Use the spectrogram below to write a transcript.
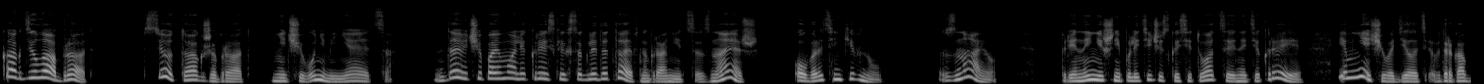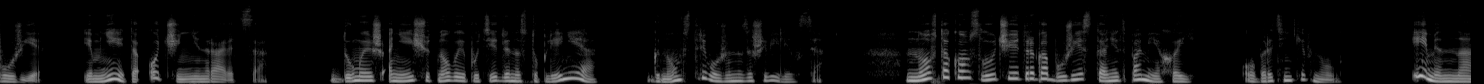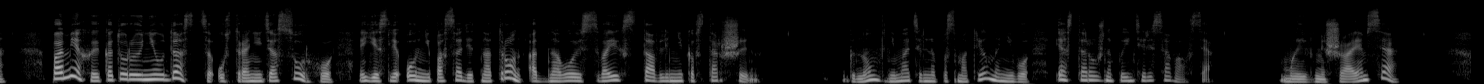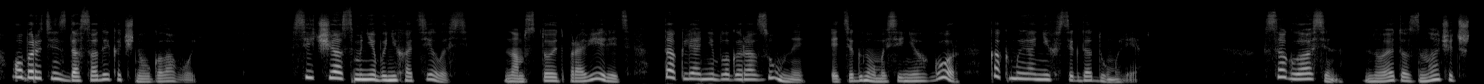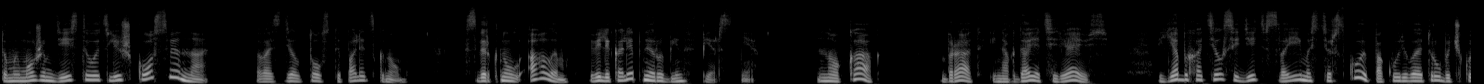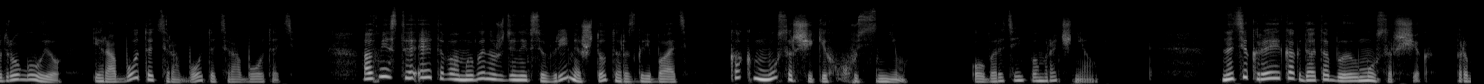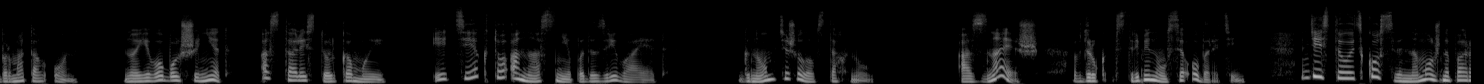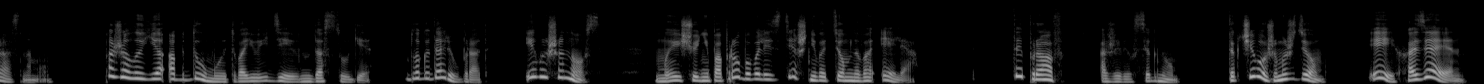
«Как дела, брат?» «Все так же, брат. Ничего не меняется. Давичи поймали крейских соглядатаев на границе, знаешь?» Оборотень кивнул. «Знаю. При нынешней политической ситуации на Текрее им нечего делать в Драгобужье, и мне это очень не нравится. Думаешь, они ищут новые пути для наступления?» Гном встревоженно зашевелился. «Но в таком случае Драгобужье станет помехой», — оборотень кивнул. Именно. Помехой, которую не удастся устранить Асурху, если он не посадит на трон одного из своих ставленников-старшин. Гном внимательно посмотрел на него и осторожно поинтересовался. «Мы вмешаемся?» Оборотень с досадой качнул головой. «Сейчас мне бы не хотелось. Нам стоит проверить, так ли они благоразумны, эти гномы Синих гор, как мы о них всегда думали». «Согласен. «Но это значит, что мы можем действовать лишь косвенно», — воздел толстый палец гном. Сверкнул алым великолепный рубин в перстне. «Но как? Брат, иногда я теряюсь. Я бы хотел сидеть в своей мастерской, покуривая трубочку-другую, и работать, работать, работать. А вместо этого мы вынуждены все время что-то разгребать, как мусорщики ху с ним». Оборотень помрачнел. «На Текрее когда-то был мусорщик», — пробормотал он. «Но его больше нет, остались только мы и те, кто о нас не подозревает». Гном тяжело вздохнул. «А знаешь...» — вдруг встрепенулся оборотень. «Действовать косвенно можно по-разному. Пожалуй, я обдумаю твою идею на досуге. Благодарю, брат. И выше нос. Мы еще не попробовали здешнего темного Эля». «Ты прав», — оживился гном. Так чего же мы ждем? Эй, хозяин!»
